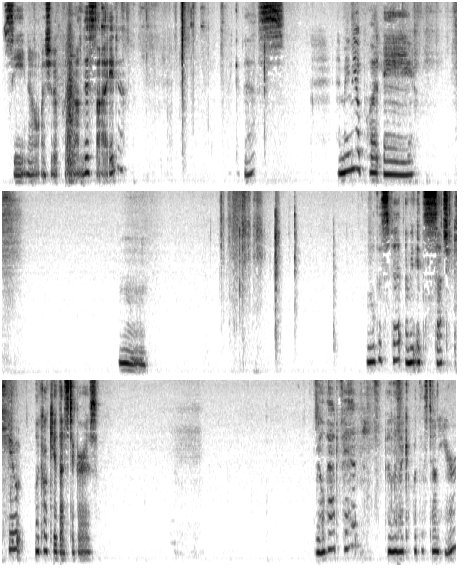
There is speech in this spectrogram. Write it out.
see, no, I should have put it on this side. This. And maybe I'll put a, hmm. Will this fit? I mean, it's such a cute, look how cute that sticker is. Will that fit? And then I can put this down here.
